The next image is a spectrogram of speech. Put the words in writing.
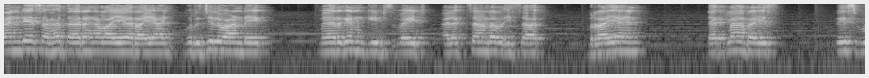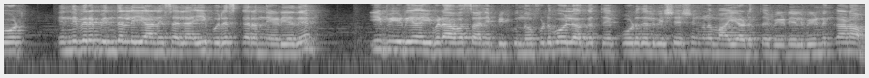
തന്റെ സഹതാരങ്ങളായ Ryan Virgil van Dijk Morgan Gibbs White Alexander Isak Bryan Declan Rice Chris ബോർഡ് എന്നിവരെ പിന്തള്ളിയാണ് സല ഈ പുരസ്കാരം നേടിയത്. ഈ വീഡിയോ ഇവിടെ അവസാനിപ്പിക്കുന്നു. ഫുട്ബോൾ ലോകത്തെ കൂടുതൽ വിശേഷങ്ങളുമായി അടുത്ത വീഡിയോയിൽ വീണ്ടും കാണാം.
